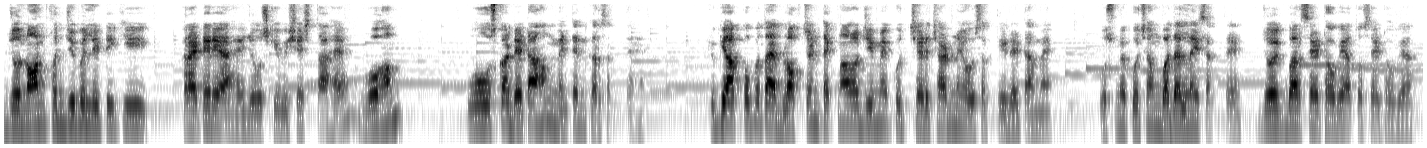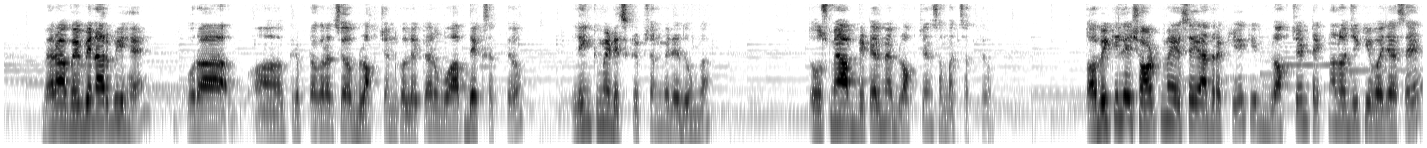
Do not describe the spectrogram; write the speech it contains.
जो नॉन फंजिबिलिटी की क्राइटेरिया है, जो उसकी विशेषता है, वो हम, वो उसका डेटा हम मेंटेन कर सकते हैं। क्योंकि आपको पता है ब्लॉकचेन टेक्नोलॉजी में कुछ छेड़छाड़ नहीं हो सकती डेटा में। उसमें कुछ हम बदल नहीं सकते। जो एक बार सेट हो गया तो सेट हो गया। मेरा वेबिनार भी है, पूरा क्रिप्टो करेंसी और ब्लॉकचेन को लेकर, वो आप देख सकते हो। लिंक मैं डिस्क्रिप्शन में दे दूँगा। तो उसमें आप डिटेल में ब्लॉकचेन समझ सकते हो। तो अभी के लिए शॉर्ट में ऐसे याद रखिए कि ब्लॉकचेन टेक्नोलॉजी की वजह से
